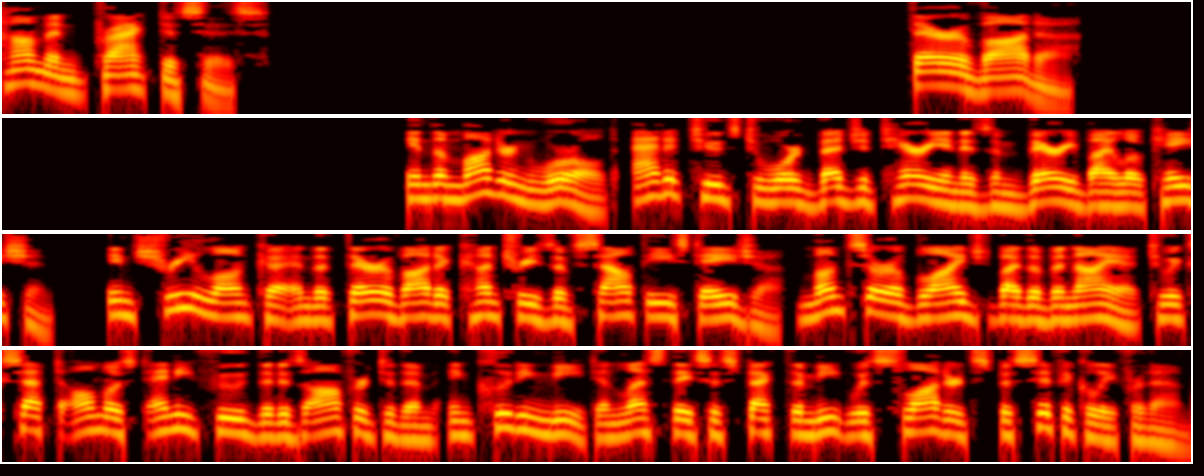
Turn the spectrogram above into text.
Common practices Theravada In the modern world, attitudes toward vegetarianism vary by location. In Sri Lanka and the Theravada countries of Southeast Asia, monks are obliged by the Vinaya to accept almost any food that is offered to them, including meat unless they suspect the meat was slaughtered specifically for them.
